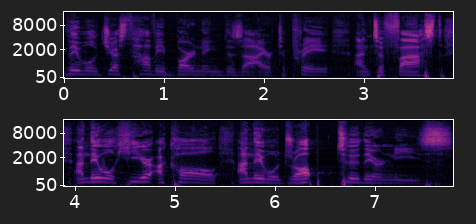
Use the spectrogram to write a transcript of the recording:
they will just have a burning desire to pray and to fast. And they will hear a call and they will drop to their knees.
